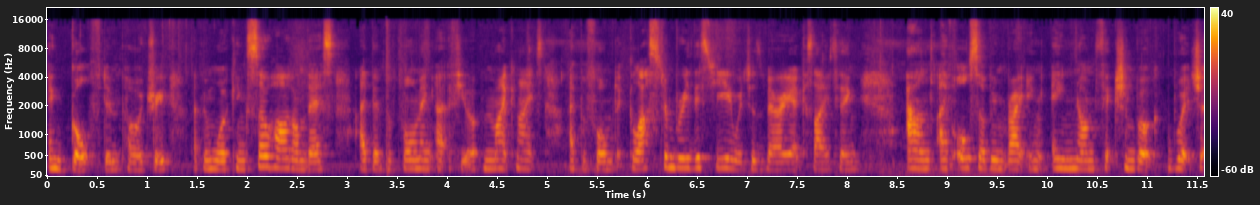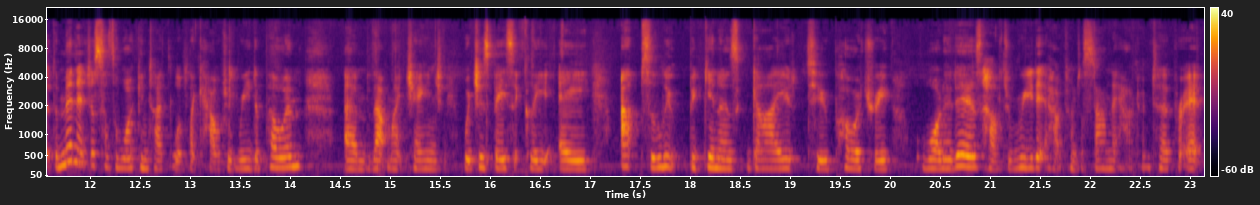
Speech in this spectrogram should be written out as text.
engulfed in poetry. I've been working so hard on this, I've been performing at a few open mic nights, I performed at Glastonbury this year, which is very exciting, and I've also been writing a non-fiction book, which at the minute just has a working title of like how to read a poem, um, that might change, which is basically a absolute beginner's guide to poetry what it is, how to read it, how to understand it, how to interpret it,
